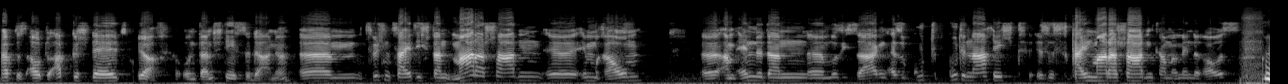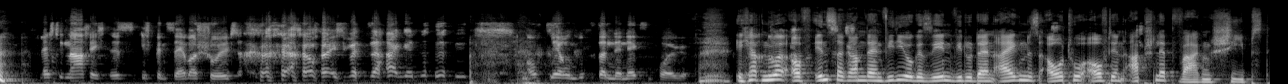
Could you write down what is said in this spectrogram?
habe das Auto abgestellt, ja, und dann stehst du da, ne? Ähm, zwischenzeitlich stand Marderschaden äh, im Raum. Äh, am Ende dann äh, muss ich sagen, also gut, gute Nachricht, es ist kein Marderschaden, kam am Ende raus. Schlechte Nachricht ist, ich bin selber schuld. Aber ich würde sagen, Aufklärung gibt es dann in der nächsten Folge. Ich habe nur auf Instagram dein Video gesehen, wie du dein eigenes Auto auf den Abschleppwagen schiebst.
